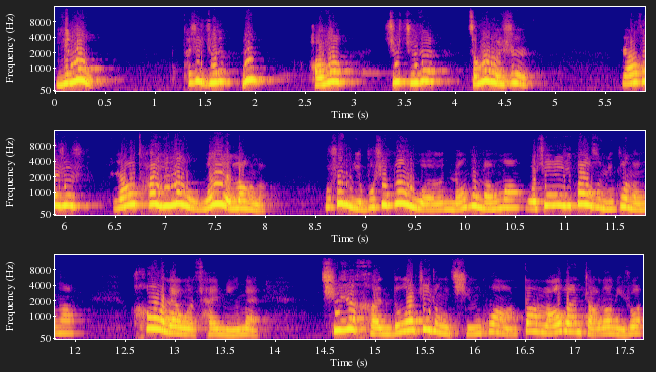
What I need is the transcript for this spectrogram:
一愣，他就觉得嗯，好像就觉得怎么回事，然后他就。然后他一愣，我也愣了。我说：“你不是问我能不能吗？我现在就告诉你不能啊。”后来我才明白，其实很多这种情况，当老板找到你说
